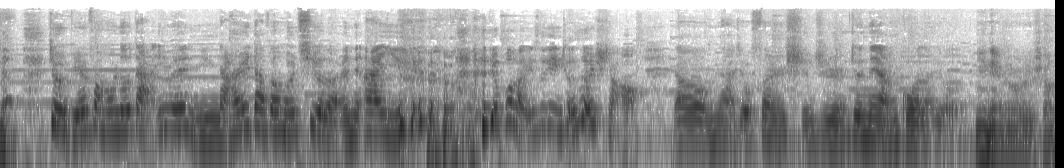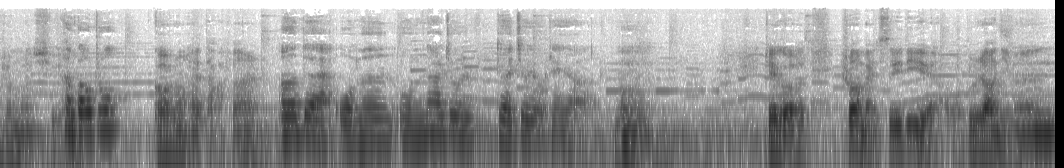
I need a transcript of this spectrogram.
就是别人饭盒都大，因为你拿着一大饭盒去了，人家阿姨 就不好意思给你盛特少，然后我们俩就分人十只，就那样过了有你那时候是上什么学？上高中，高中还打饭是吗？嗯，对我们我们那儿就是对就有这个，嗯，这个说到买 CD 啊，我不知道你们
